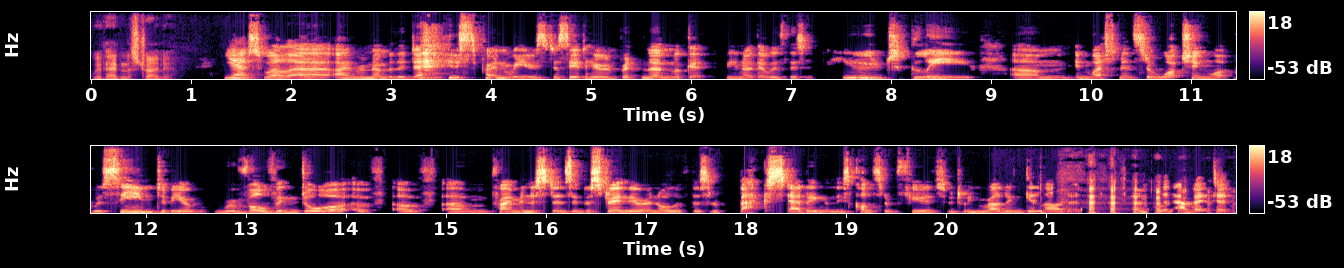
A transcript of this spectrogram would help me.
we've had in Australia. Yes, well, uh, I remember the days when we used to sit here in Britain and look at, you know, there was this huge glee um, in Westminster watching what was seen to be a revolving door of, of um, prime ministers in Australia and all of the sort of backstabbing and these constant feuds between Rudd and Gillard and Turnbull and Abbott. And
